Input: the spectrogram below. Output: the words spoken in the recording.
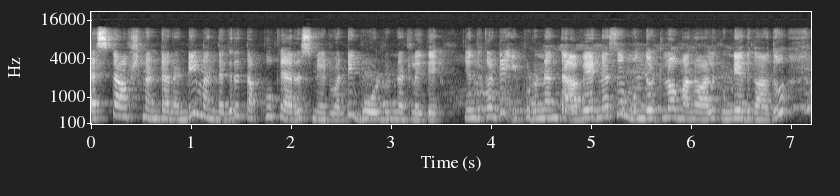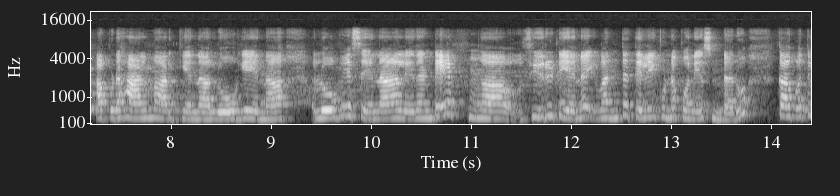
బెస్ట్ ఆప్షన్ అంటానండి. మన దగ్గర తక్కువ క్యారెట్స్ ఉన్నటువంటి గోల్డ్ ఉన్నట్లయితే. ఎందుకంటే ఇప్పుడున్నంత అవేర్నెస్ ముందట్లో మన వాళ్ళకి ఉండేది కాదు. అప్పుడు హాల్ మార్క్ అయినా లోగేనా లోగేసేనా అయినా లేదంటే ప్యూరిటీ అయినా ఇవంతా తెలియకుండా కొనేసి ఉంటారు. కాకపోతే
